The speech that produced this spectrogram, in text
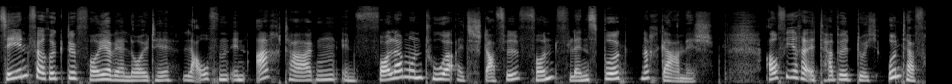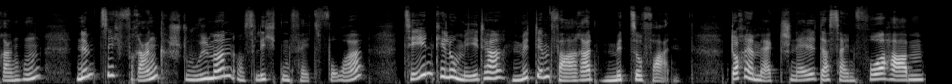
Zehn verrückte Feuerwehrleute laufen in acht Tagen in voller Montur als Staffel von Flensburg nach Garmisch. Auf ihrer Etappe durch Unterfranken nimmt sich Frank Stuhlmann aus Lichtenfels vor, zehn Kilometer mit dem Fahrrad mitzufahren. Doch er merkt schnell, dass sein Vorhaben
